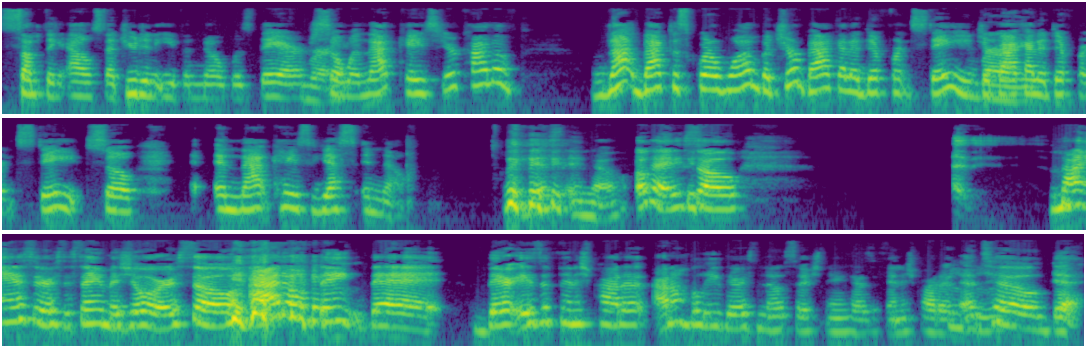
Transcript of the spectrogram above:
something else that you didn't even know was there. So in that case, you're kind of not back to square one, but you're back at a different stage. You're back at a different state. So in that case, yes and no. yes and no. Okay, so my answer is the same as yours. So I don't think that there is a finished product. I don't believe there's no such thing as a finished product Mhm. until death.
